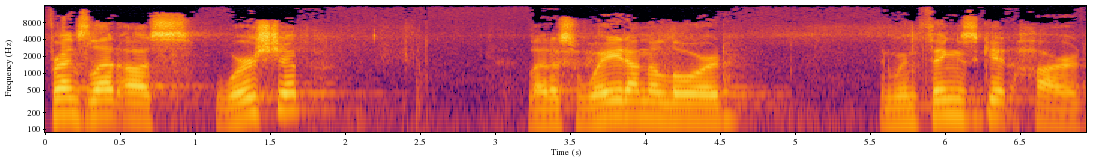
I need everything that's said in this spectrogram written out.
Friends, let us worship. Let us wait on the Lord. And when things get hard,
